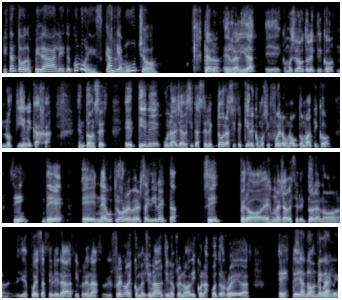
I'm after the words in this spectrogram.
están todos los pedales, ¿cómo es? ¿Cambia mucho? Claro, en realidad, eh, como es un auto eléctrico, no tiene caja. Entonces, eh, tiene una llavecita selectora, si se quiere, como si fuera un automático, ¿sí? De eh, neutro, reversa y directa, ¿sí? Pero es una llave selectora, ¿no? Y después acelerás y frenás. El freno es convencional, tiene freno a disco en las cuatro ruedas. Este, o sea, dos pedales.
